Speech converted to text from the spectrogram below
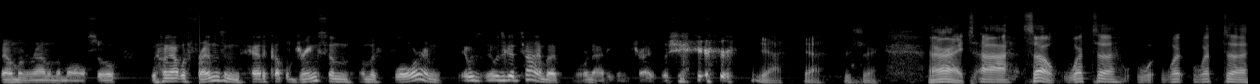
bumming around in the mall. So we hung out with friends and had a couple drinks on, on the floor and it was it was a good time but we're not even trying this year yeah, yeah, for sure. All right. Uh, so what uh, what what uh,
